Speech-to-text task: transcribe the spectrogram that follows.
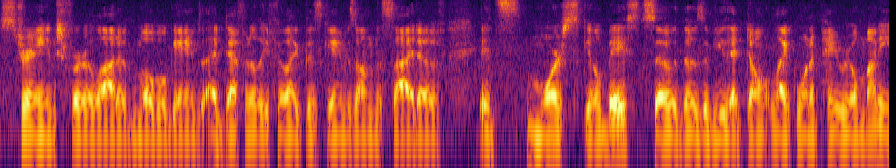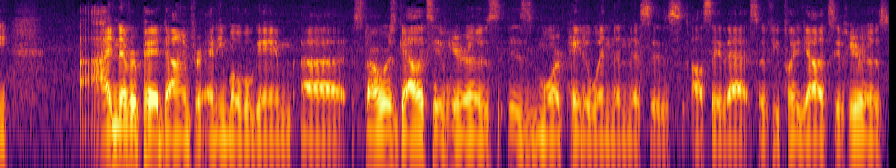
strange for a lot of mobile games. I definitely feel like this game is on the side of it's more skill based. So those of you that don't like want to pay real money, I never pay a dime for any mobile game. Uh, Star Wars Galaxy of Heroes is more pay to win than this is. I'll say that. So if you play Galaxy of Heroes,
